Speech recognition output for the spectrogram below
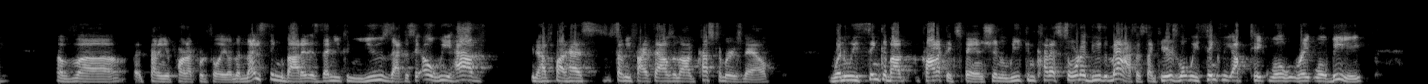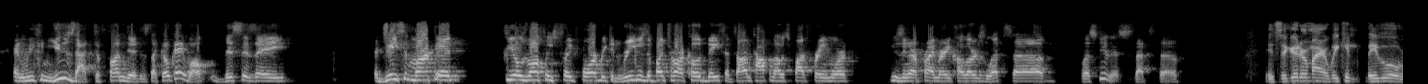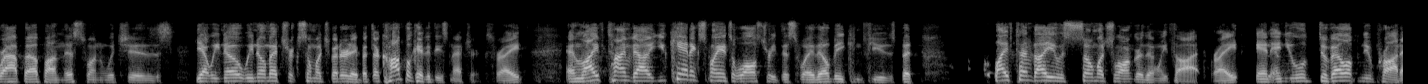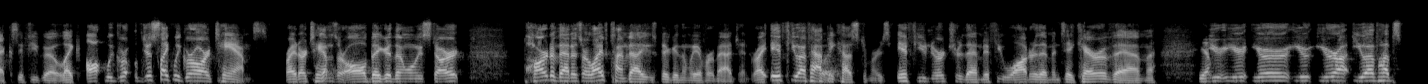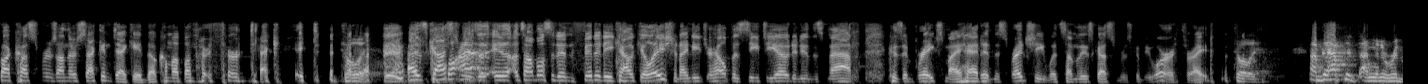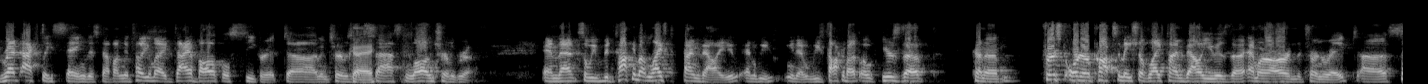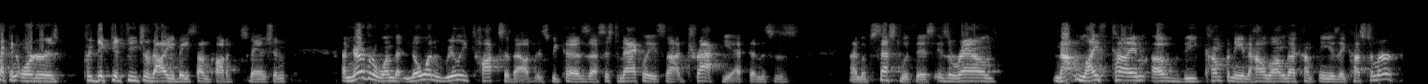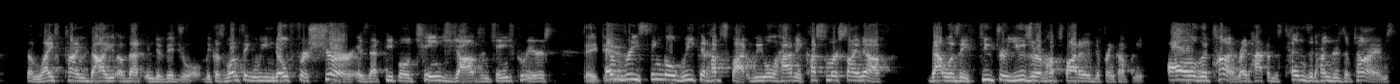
of uh, kind of your product portfolio. And the nice thing about it is then you can use that to say, oh, we have, you know, HubSpot has 75,000 odd customers now. When we think about product expansion, we can kind of sort of do the math. It's like, here's what we think the uptake will rate will be. And we can use that to fund it. It's like, okay, well, this is a adjacent market, feels roughly straightforward. We can reuse a bunch of our code base that's on top of the HubSpot framework using our primary colors. Let's uh, let's do this. That's the it's a good reminder. We can maybe we'll wrap up on this one which is yeah we know we know metrics so much better today but they're complicated these metrics right? And lifetime value you can't explain it to wall street this way. They'll be confused but lifetime value is so much longer than we thought right? And and you will develop new products if you go like all, we grow just like we grow our tams right? Our tams are all bigger than when we start part of that is our lifetime value is bigger than we ever imagined right if you have happy Right. customers if you nurture them if you water them and take care of them Yep. you're, you're you're you're you're you have HubSpot customers on their second decade. They'll come up on their third decade. totally. As customers, I- it's almost an infinity calculation. I need your help as CTO to do this math because it breaks my head in the spreadsheet what some of these customers could be worth, right? Totally. I'm gonna have to. I'm gonna regret actually saying this stuff. I'm gonna tell you my diabolical secret um, in terms Okay. of SaaS long-term growth, and that. So we've been talking about lifetime value, and we, you know, we've talked about oh, here's the kind of first order approximation of lifetime value is the MRR and the churn rate. Uh, second order is predicted future value based on product expansion. Another one that no one really talks about is because uh, systematically it's not tracked yet, and this is, I'm obsessed with this, is around not lifetime of the company and how long that company is a customer, the lifetime value of that individual. Because one thing we know for sure is that people change jobs and change careers. They do. Every single week at HubSpot, we will have a customer sign up that was a future user of HubSpot at a different company all the time, right? Happens tens and hundreds of times.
